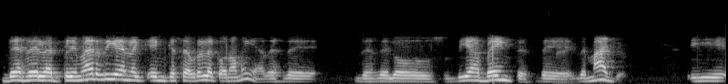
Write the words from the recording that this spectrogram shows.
desde el primer día en, el- en que se abrió la economía, desde, desde los días 20 de, Sí. de mayo. Y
